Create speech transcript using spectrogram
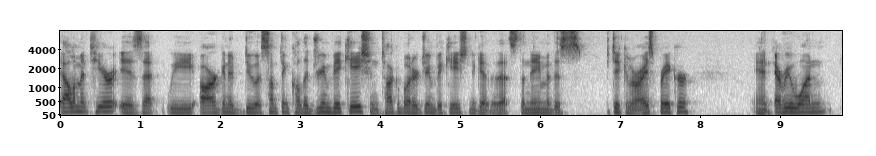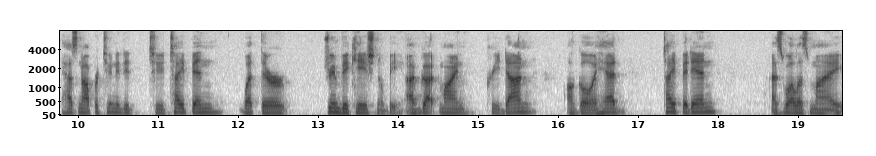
element here is that we are going to do something called a dream vacation, talk about our dream vacation together. That's the name of this particular icebreaker. And everyone has an opportunity to type in what their dream vacation will be. I've got mine pre-done. I'll go ahead, type it in, as well as my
